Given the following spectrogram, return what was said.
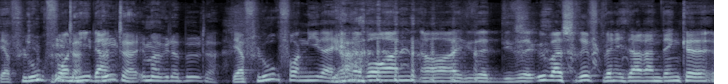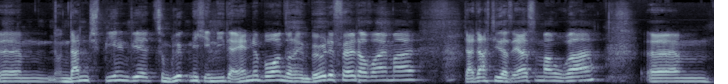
der Fluch Bülter, von Nieder... Bülter, immer wieder Bülter. Der Fluch von Niederhenneborn, ja. oh, diese, diese Überschrift, wenn ich daran denke. Ähm, und dann spielen wir zum Glück nicht in Niederhenneborn, sondern in Bödefeld auf einmal. Da dachte ich das erste Mal, hurra. Ähm,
